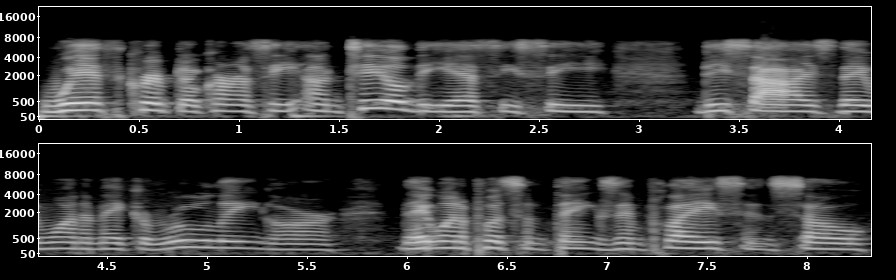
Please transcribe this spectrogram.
with cryptocurrency until the SEC decides they want to make a ruling or they want to put some things in place. And so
